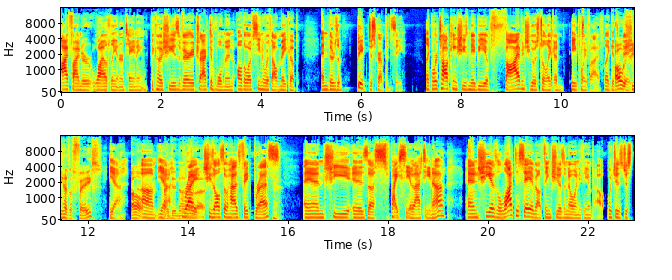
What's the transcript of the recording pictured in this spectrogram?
I find her wildly entertaining because she is a very attractive woman. Although I've seen her without makeup, and there's a big discrepancy. Like we're talking, she's maybe a five, and she goes to like a eight point five. Like it's oh, big. she has a face? Yeah. Oh, Um. Yeah. I did not know right. She's also has fake breasts, and she is a spicy Latina, and she has a lot to say about things she doesn't know anything about, which is just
